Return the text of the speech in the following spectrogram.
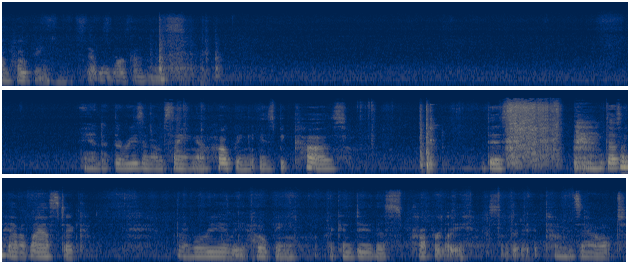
I'm hoping, that will work on this. And the reason I'm saying I'm hoping is because this doesn't have elastic. I'm really hoping I can do this properly so that it comes out.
